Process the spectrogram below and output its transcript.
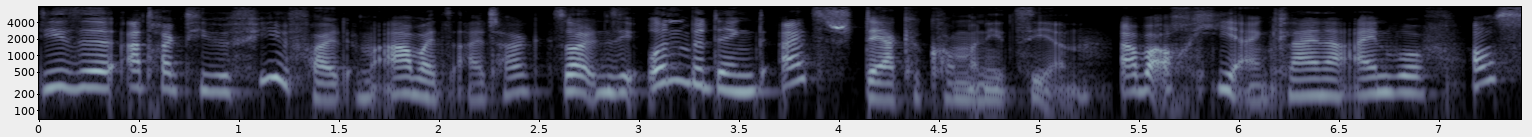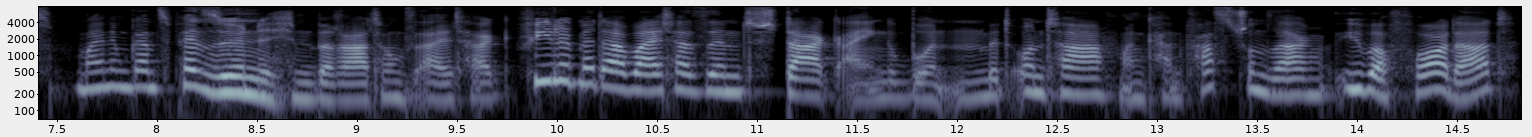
Diese attraktive Vielfalt im Arbeitsalltag sollten Sie unbedingt als Stärke kommunizieren. Aber auch hier ein kleiner Einwurf aus meinem ganz persönlichen Beratungsalltag. Viele Mitarbeiter sind stark eingebunden, mitunter, man kann fast schon sagen, überfordert,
